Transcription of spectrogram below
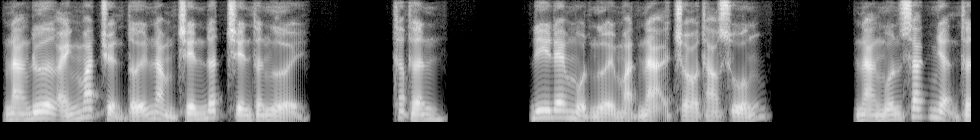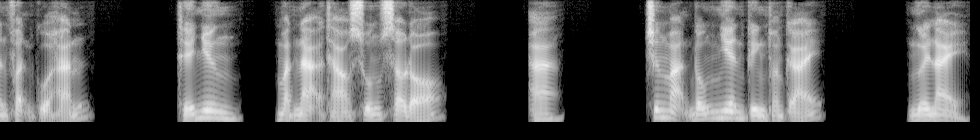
nàng đưa ánh mắt chuyển tới nằm trên đất trên thân người. Thấp thân. Đi đem một người mặt nạ cho tháo xuống. Nàng muốn xác nhận thân phận của hắn. Thế nhưng, mặt nạ tháo xuống sau đó. a Trương Mạn bỗng nhiên kinh thoáng cái. Người này.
